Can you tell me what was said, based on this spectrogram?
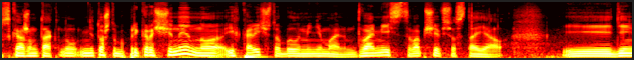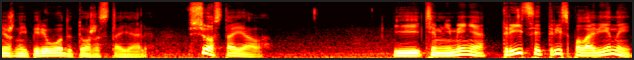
скажем так, ну, не то чтобы прекращены, но их количество было минимальным. Два месяца вообще все стояло. И денежные переводы тоже стояли. Все стояло. И, тем не менее, 33,5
